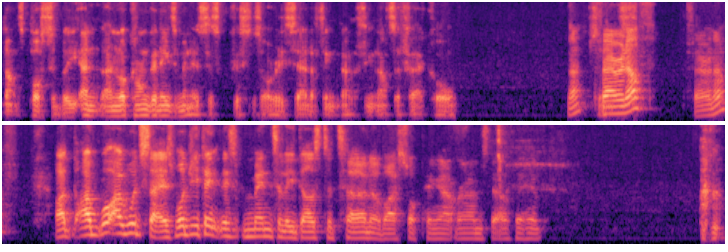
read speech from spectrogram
that's possibly and and Lokonga needs minutes, as Chris has already said. I think that, I think that's a fair call. No, so fair enough. Fair enough. I, I, what I would say is, what do you think this mentally does to Turner by swapping out Ramsdale for him?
